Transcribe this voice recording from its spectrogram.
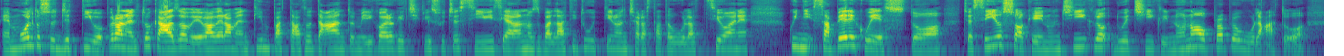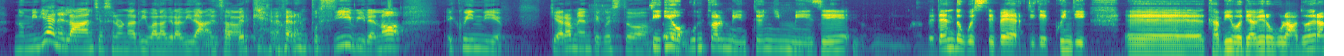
è molto soggettivo, però nel tuo caso aveva veramente impattato tanto. Mi ricordo che i cicli successivi si erano sballati tutti, non c'era stata ovulazione. Quindi sapere questo, cioè se io so che in un ciclo, due cicli, non ho proprio ovulato, non mi viene l'ansia se non arriva la gravidanza, esatto. perché era impossibile, no? E quindi chiaramente questo... Sì, io puntualmente ogni mese vedendo queste perdite, quindi eh, capivo di aver ovulato, era,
